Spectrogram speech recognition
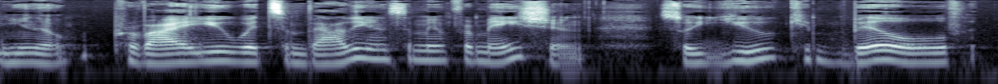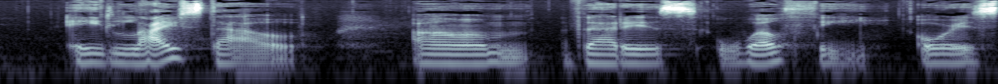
you know, provide you with some value and some information so you can build a lifestyle um, that is wealthy or is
